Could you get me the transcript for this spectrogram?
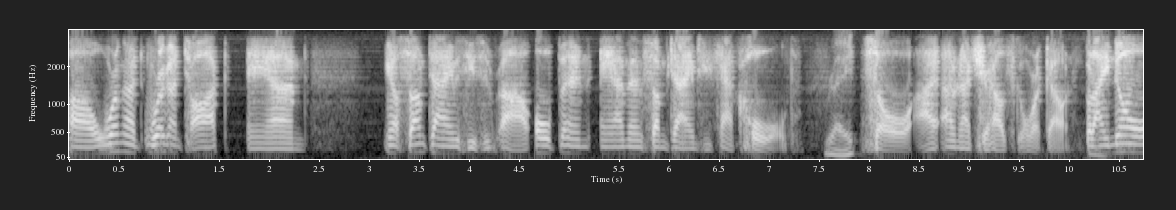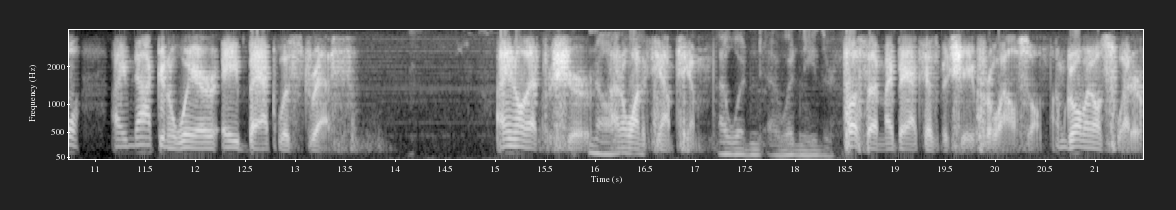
uh, we're gonna we're gonna talk, and you know sometimes he's uh, open, and then sometimes he's kind of cold. Right. So I, I'm not sure how it's gonna work out, but I know I'm not gonna wear a backless dress. I know that for sure. No. I don't want to tempt him. I wouldn't. I wouldn't either. Plus, uh, my back has been shaved for a while, so I'm growing my own sweater.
